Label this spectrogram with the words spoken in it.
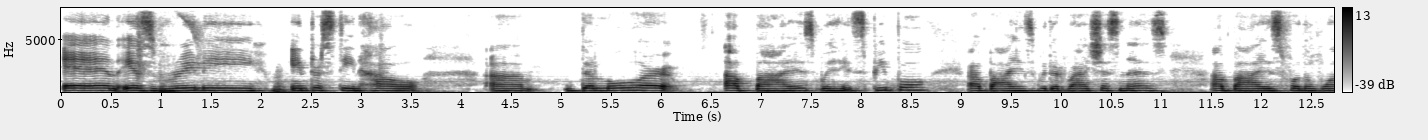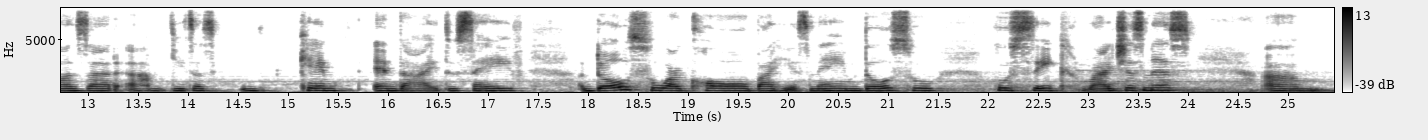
and it's really interesting how um, the Lord abides with his people, abides with the righteousness, abides for the ones that um, Jesus came and died to save. Those who are called by his name, those who who seek righteousness. Um,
